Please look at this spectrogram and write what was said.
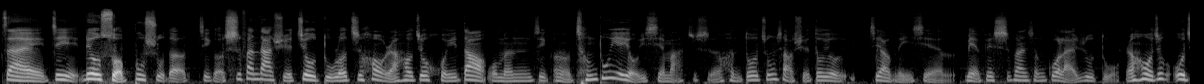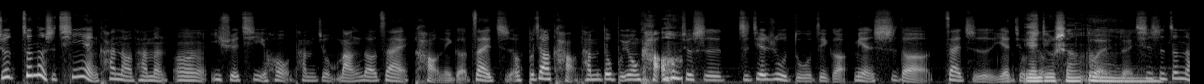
在这六所部署的这个师范大学就读了之后，然后就回到我们这个成都也有一些嘛，就是很多中小学都有这样的一些免费师范生过来入读，然后我就我就真的是亲眼看到他们，嗯，一学期以后他们就忙到在考那个在职，不叫考，他们都不用考，就是直接入读这个免试的在职研究生。研究生，对嗯对，其实真的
